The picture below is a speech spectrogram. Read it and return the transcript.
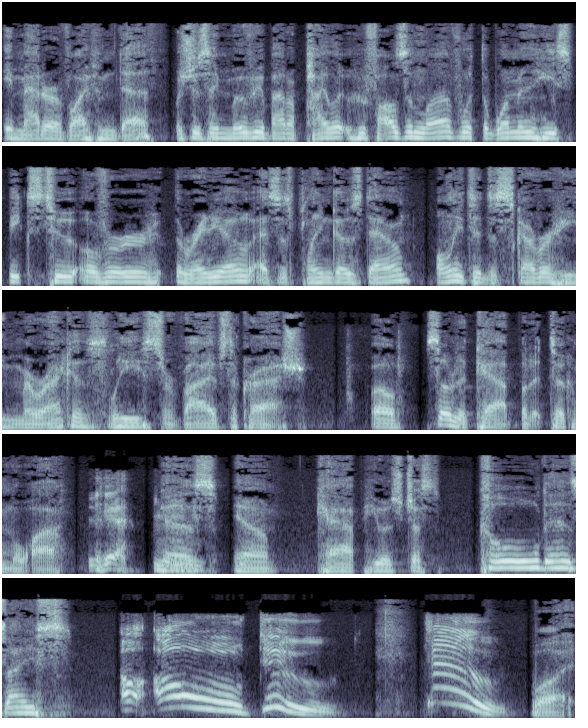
A Matter of Life and Death, which is a movie about a pilot who falls in love with the woman he speaks to over the radio as his plane goes down, only to discover he miraculously survives the crash. Well, so did Cap, but it took him a while. Yeah. Because, you know, Cap, he was just cold as ice. Oh, oh, dude, dude. What?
